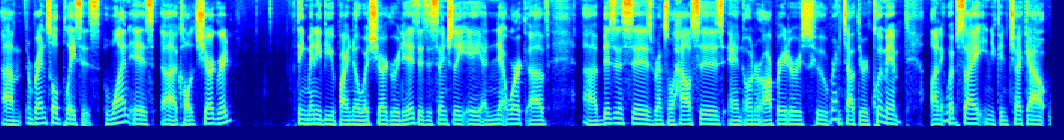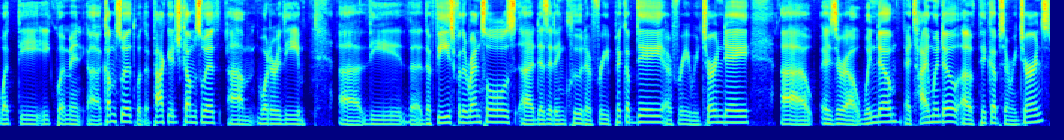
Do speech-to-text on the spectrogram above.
um, rental places. One is called ShareGrid I think many of you probably know what ShareGrid is. It's essentially a, a network of uh, businesses, rental houses, and owner operators who rent out their equipment on a website, and you can check out what the equipment uh, comes with, what the package comes with, um, what are the, uh, the the the fees for the rentals. Uh, does it include a free pickup day, a free return day? Uh, is there a window, a time window of pickups and returns?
